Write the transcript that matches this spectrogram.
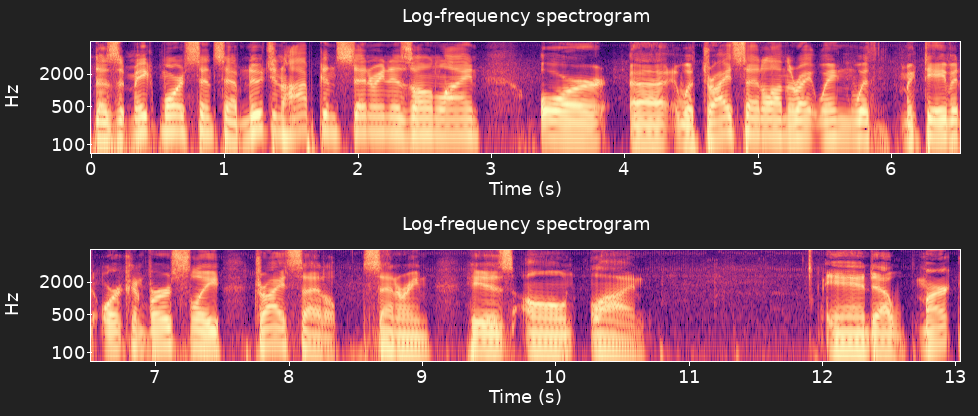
does it make more sense to have Nugent Hopkins centering his own line or uh, with Draisaitl on the right wing with McDavid, or conversely, Draisaitl centering his own line? And, uh, Mark,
